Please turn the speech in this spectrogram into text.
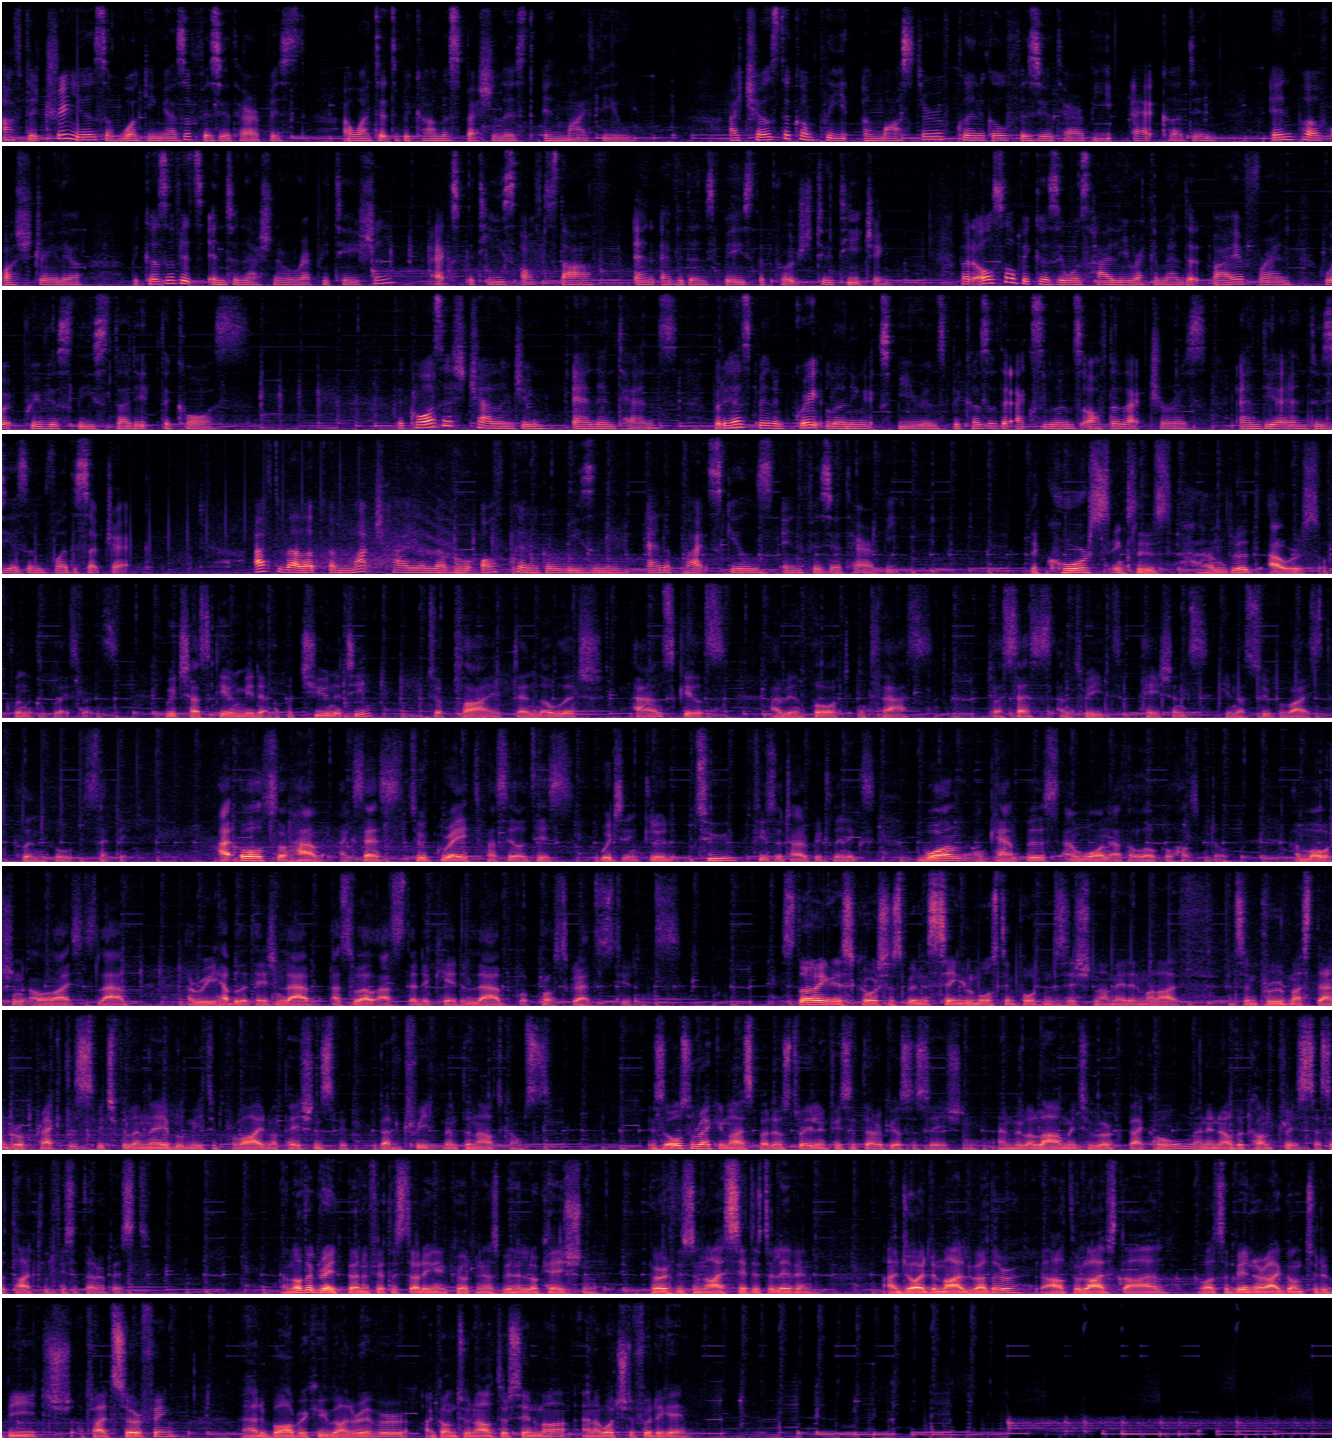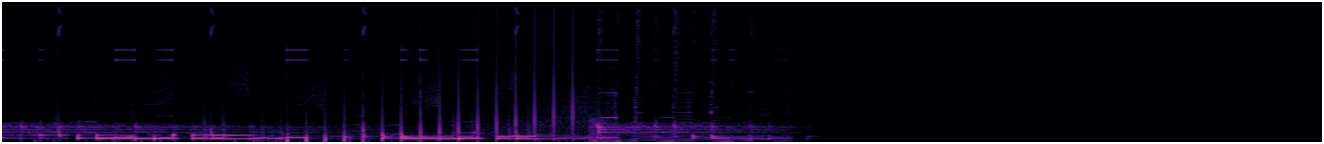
After three years of working as a physiotherapist, I wanted to become a specialist in my field. I chose to complete a Master of Clinical Physiotherapy at Curtin in Perth, Australia because of its international reputation, expertise of staff and evidence-based approach to teaching, but also because it was highly recommended by a friend who had previously studied the course. The course is challenging and intense, but it has been a great learning experience because of the excellence of the lecturers and their enthusiasm for the subject. I've developed a much higher level of clinical reasoning and applied skills in physiotherapy. The course includes 100 hours of clinical placements, which has given me the opportunity to apply the knowledge and skills I've been taught in class to assess and treat patients in a supervised clinical setting. I also have access to great facilities, which include two physiotherapy clinics, one on campus and one at a local hospital, a motion analysis lab, a rehabilitation lab, as well as a dedicated lab for postgrad students. Studying this course has been the single most important decision I made in my life. It's improved my standard of practice, which will enable me to provide my patients with better treatment and outcomes. It's also recognized by the Australian Physiotherapy Association and will allow me to work back home and in other countries as a titled physiotherapist. Another great benefit of studying in Curtin has been the location. Perth is a nice city to live in. I enjoyed the mild weather, the outdoor lifestyle. Whilst I've been here, I've gone to the beach, I tried surfing, I had a barbecue by the river, I've gone to an outdoor cinema and I watched the footy game.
